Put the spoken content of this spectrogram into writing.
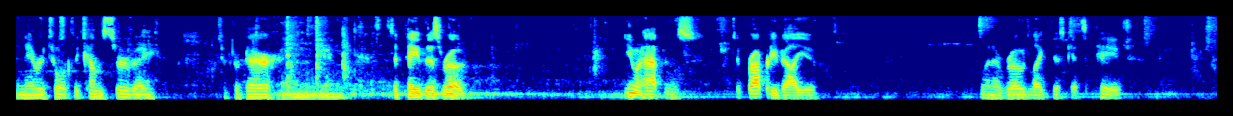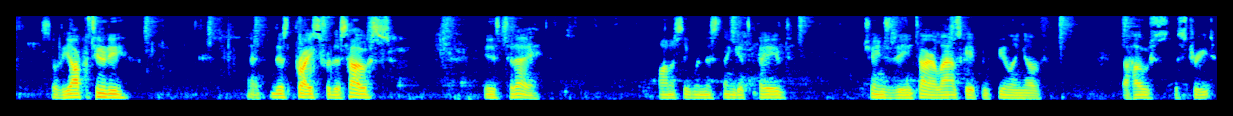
and they were told to come survey to prepare to pave this road. You know what happens to property value when a road like this gets paved. So the opportunity at this price for this house is today. Honestly, when this thing gets paved, changes the entire landscape and feeling of the house, the street,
